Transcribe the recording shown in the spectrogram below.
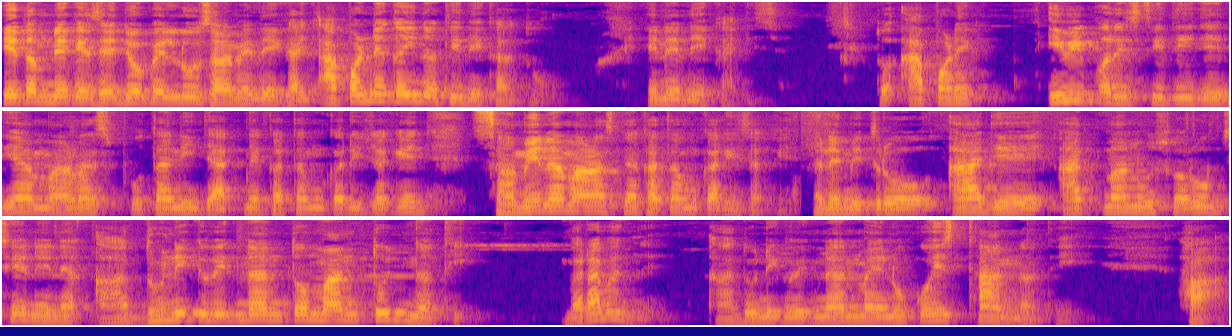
એ તમને કહેશે, જો પેલું સામે દેખાય આપણને કંઈ નથી દેખાતું. એને દેખાય છે. તો આ પણ એક એવી પરિસ્થિતિ છે જ્યાં માણસ પોતાની જાતને ખતમ કરી શકે સામેના માણસને ખતમ કરી શકે. અને મિત્રો, આ જે આત્માનું સ્વરૂપ છે ને એને આધુનિક વિજ્ઞાન તો માનતું જ નથી. બરાબર ને? આધુનિક વિજ્ઞાનમાં એનું કોઈ સ્થાન નથી. હા.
